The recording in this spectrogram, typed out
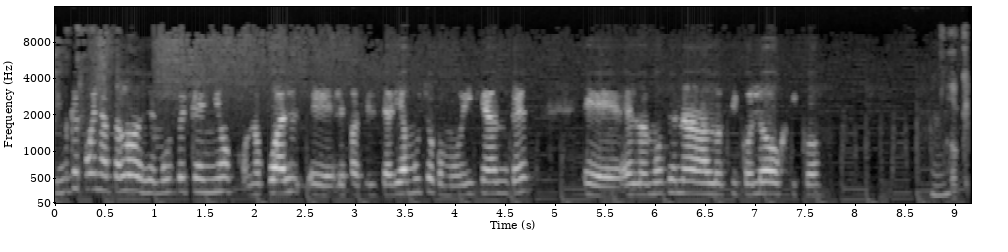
sino que pueden hacerlo desde muy pequeños, con lo cual eh, les facilitaría mucho, como dije antes, eh, en lo emocional, lo psicológico. Ok,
